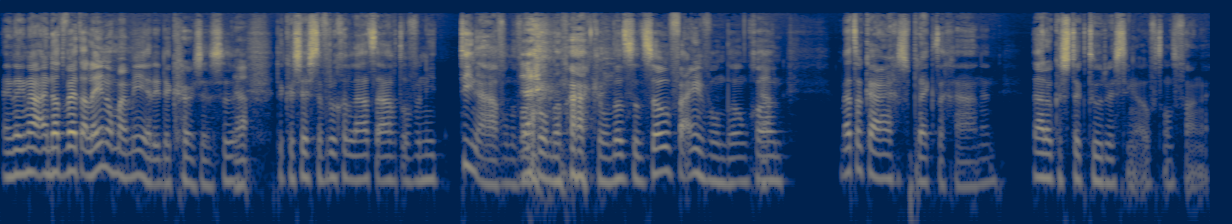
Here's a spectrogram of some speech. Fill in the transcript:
En ik denk, nou, en dat werd alleen nog maar meer in de cursus. Eh, Ja. De cursisten vroegen de laatste avond of we niet tien avonden van konden maken. Omdat ze het zo fijn vonden om gewoon met elkaar in gesprek te gaan. En daar ook een stuk toerusting over te ontvangen.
